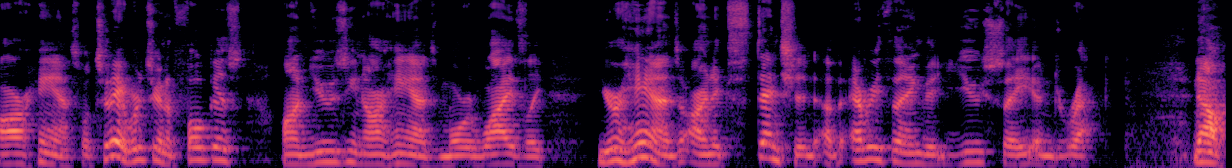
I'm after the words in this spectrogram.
our hands. So today, we're just going to focus on using our hands more wisely your hands are an extension of everything that you say and direct. Now,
